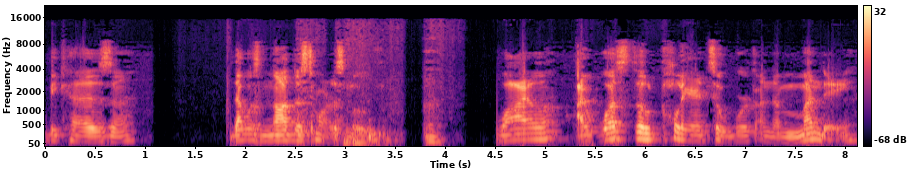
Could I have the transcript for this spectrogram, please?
because that was not the smartest move. Mm. While I was still cleared to work on the Monday,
